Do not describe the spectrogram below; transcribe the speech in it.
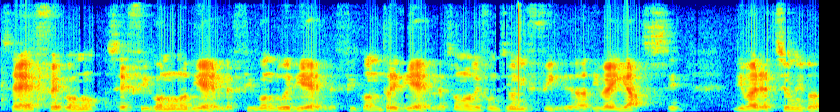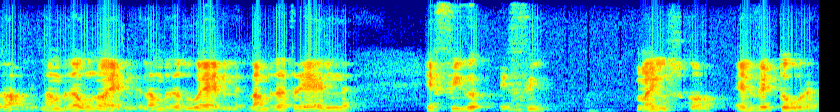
Se, F con, se Φ con 1 di L, Φ con 2 di L, Φ con 3 di L sono le funzioni φ relative agli assi di variazioni totali, lambda 1L, lambda 2L, lambda 3L e φ, e φ maiuscolo è il vettore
